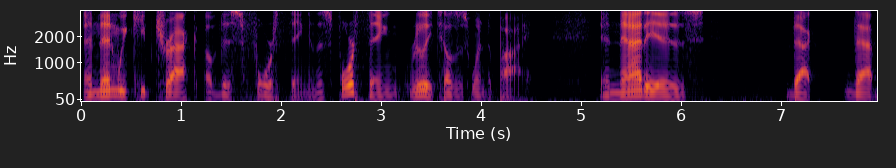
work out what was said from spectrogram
and then we keep track of this fourth thing. And this fourth thing really tells us when to buy and that is that that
